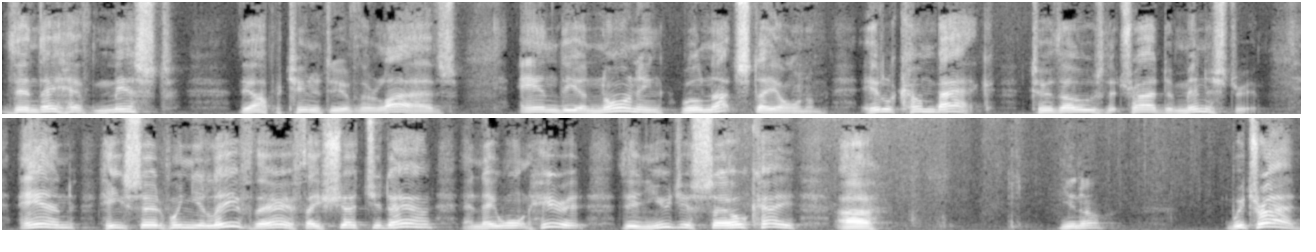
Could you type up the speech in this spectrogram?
then they have missed the opportunity of their lives, and the anointing will not stay on them. It'll come back to those that tried to minister it. And he said, when you leave there, if they shut you down and they won't hear it, then you just say, okay, uh, you know, we tried.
